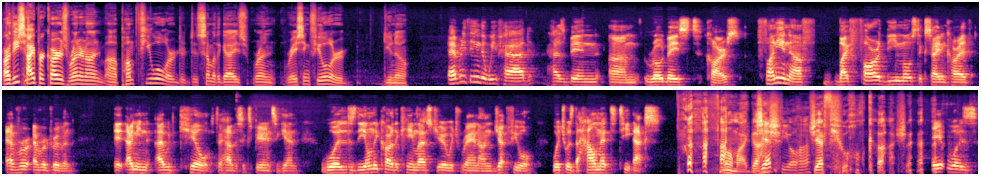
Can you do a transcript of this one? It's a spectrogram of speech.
Are these hypercars running on uh, pump fuel, or do, do some of the guys run racing fuel, or do you know? Everything that we've had has been um, road-based cars. Funny enough, by far the most exciting car I've ever ever driven. It, I mean, I would kill to have this experience again. Was the only car that came last year which ran on jet fuel, which was the Halmet TX. Oh my gosh. Jet fuel, huh? Jet fuel. Gosh. It was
